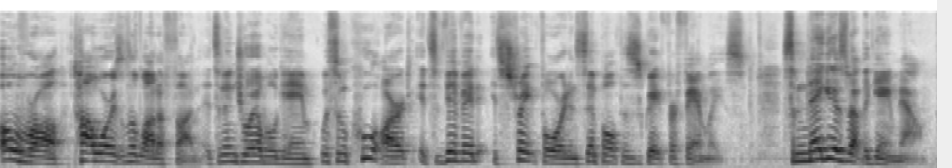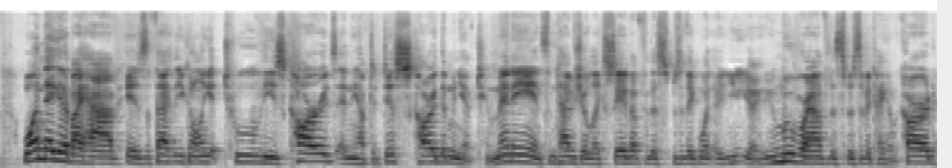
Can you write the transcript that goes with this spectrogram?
Overall, Tah Wars is a lot of fun. It's an enjoyable game with some cool art, it's vivid, it's straightforward and simple. This is great for families. Some negatives about the game now. One negative I have is the fact that you can only get two of these cards and you have to discard them when you have too many and sometimes you'll like save up for the specific one, you, you move around for the specific type of card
